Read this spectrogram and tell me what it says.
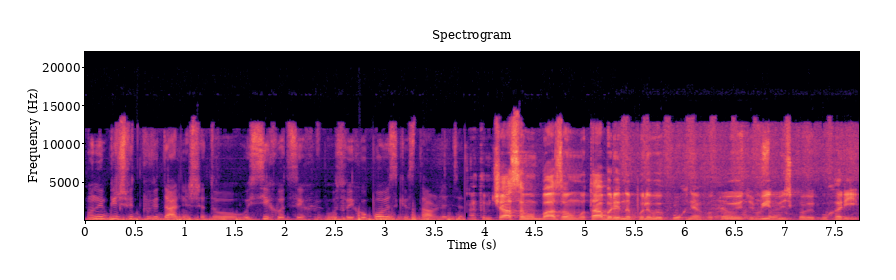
Вони більш відповідальніше до усіх оцих своїх обов'язків ставляться. А тим часом у базовому таборі на польових кухнях готують обід військові кухарі.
